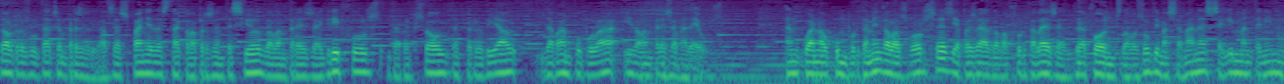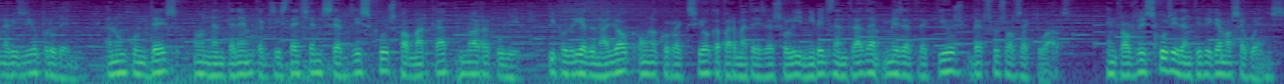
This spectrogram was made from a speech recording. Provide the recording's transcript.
dels resultats empresarials. A Espanya destaca la presentació de l'empresa Grífols, de Repsol, de Ferrovial, de Banc Popular i de l'empresa Amadeus. En quant al comportament de les borses i a pesar de la fortalesa de fons de les últimes setmanes, seguim mantenint una visió prudent, en un context on entenem que existeixen certs riscos que el mercat no ha recollit i podria donar lloc a una correcció que permetés assolir nivells d'entrada més atractius versus els actuals. Entre els riscos identifiquem els següents.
